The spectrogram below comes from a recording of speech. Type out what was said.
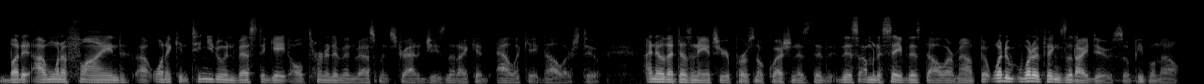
but it, I want to find, I want to continue to investigate alternative investment strategies that I could allocate dollars to. I know that doesn't answer your personal question as to this, I'm going to save this dollar amount, but what, do, what are things that I do so people know?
